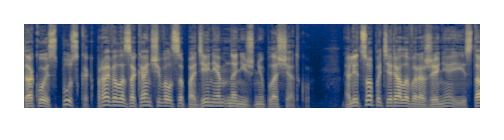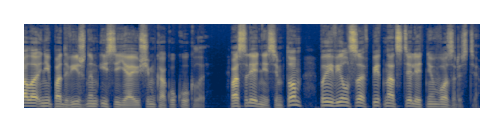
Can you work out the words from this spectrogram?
Такой спуск, как правило, заканчивался падением на нижнюю площадку. Лицо потеряло выражение и стало неподвижным и сияющим, как у куклы. Последний симптом появился в 15-летнем возрасте.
